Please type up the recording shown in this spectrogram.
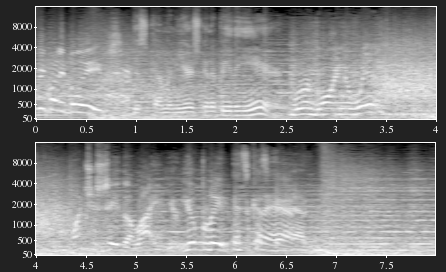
Everybody believes. This coming year is going to be the year. We're going to win. Once you see the light, you, you'll believe It's gonna happen.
